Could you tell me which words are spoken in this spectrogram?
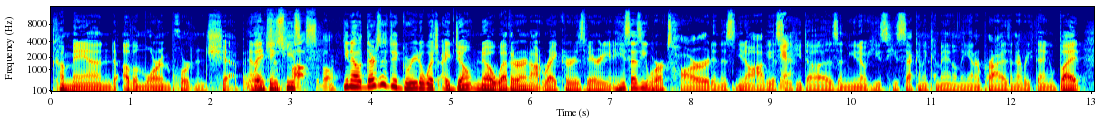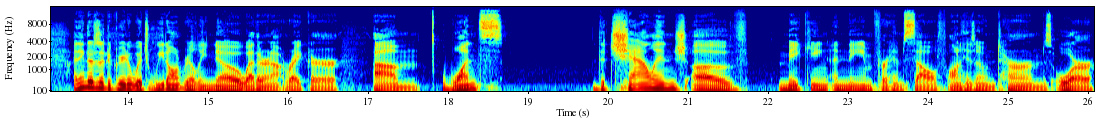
command of a more important ship, and I think is he's possible. you know, there's a degree to which I don't know whether or not Riker is very. He says he works hard and is, you know, obviously Yeah. he does, and you know he's he's second in command on the Enterprise and everything. But I think there's a degree to which we don't really know whether or not Riker um, wants the challenge of making a name for himself on his own terms, or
